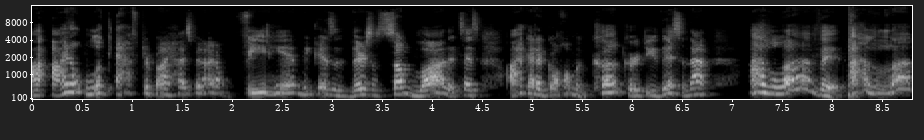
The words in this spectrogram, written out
I, I don't look after my husband, I don't feed him because there's a, some law that says I got to go home and cook or do this and that. I love it. I love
